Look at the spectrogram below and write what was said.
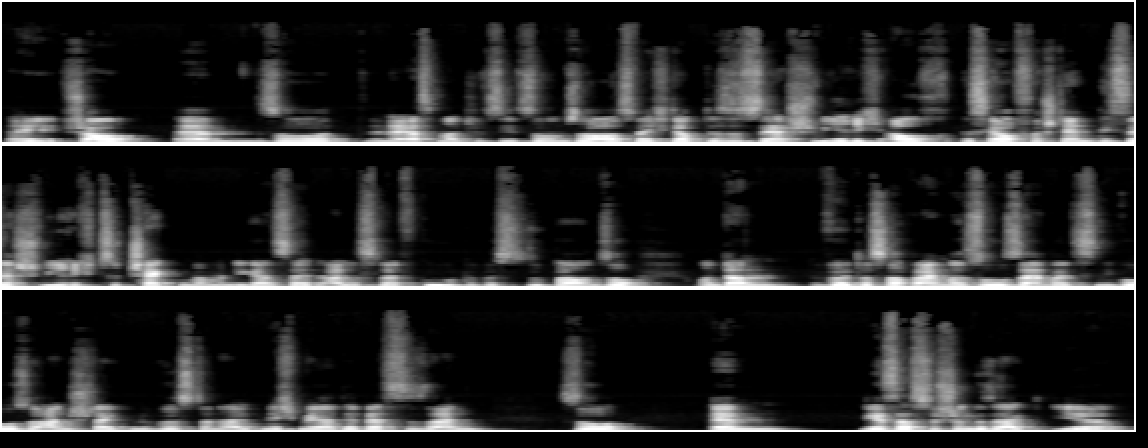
ey, schau, ähm, so in der ersten Mannschaft sieht so und so aus, weil ich glaube, das ist sehr schwierig, auch, ist ja auch verständlich, sehr schwierig zu checken, weil man die ganze Zeit alles läuft gut, du bist super und so. Und dann wird es auf einmal so sein, weil das Niveau so ansteigt und du wirst dann halt nicht mehr der Beste sein. So. Ähm, jetzt hast du schon gesagt, ihr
